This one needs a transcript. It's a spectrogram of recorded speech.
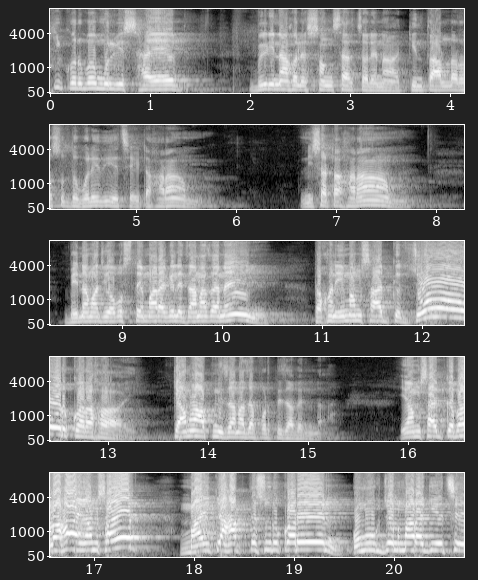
কি করব মুলবি সাহেব? বিড়ি না হলে সংসার চলে না। কিন্তু আল্লাহ রসুল তো বলে দিয়েছে, এটা হারাম। নিশাটা হারাম। বেনামাজি অবস্থায় মারা গেলে জানাজা নেই। তখন ইমাম সাহেবকে জোর করা হয়, কেন আপনি জানাজা পড়তে যাবেন না? ইমাম সাহেবকে বলা হয়, ইমাম সাহেব, মাইকে হাঁকতে শুরু করেন অমুক জন মারা গিয়েছে।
